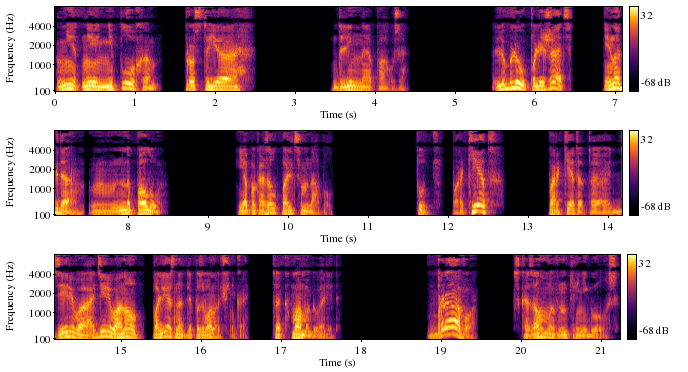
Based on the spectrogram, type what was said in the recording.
«Нет, мне неплохо, просто я...» Длинная пауза. «Люблю полежать, иногда, на полу». Я показал пальцем на пол. «Тут паркет, Паркет – это дерево, а дерево оно полезно для позвоночника. Так мама говорит. «Браво!» – сказал мой внутренний голос.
